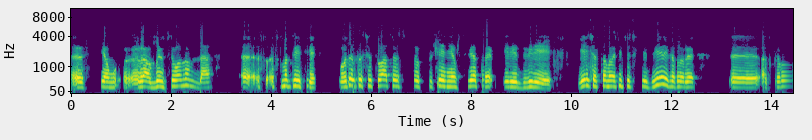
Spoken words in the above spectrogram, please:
э, всем э, Рав Бенсионом. Да. Э, смотрите, вот эта ситуация с включением света или дверей. Есть автоматические двери, которые э, открывают.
